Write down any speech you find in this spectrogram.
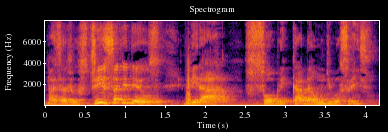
mas a justiça de Deus virá sobre cada um de vocês.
